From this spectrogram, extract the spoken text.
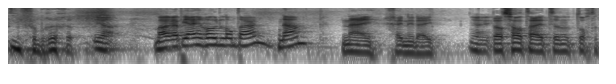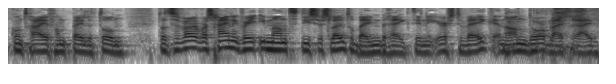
Yves Verbrugge. Ja. Maar heb jij een rode lantaarn? Naam? Nee, geen idee. Nee. Dat is altijd eh, toch de contraille van het peloton. Dat is wa- waarschijnlijk weer iemand die zijn sleutelbeen breekt in de eerste week en dan door blijft rijden.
